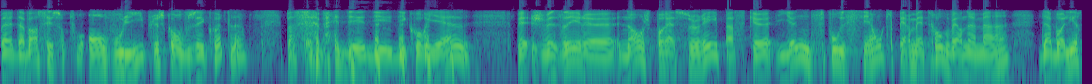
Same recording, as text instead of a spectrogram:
Ben, D'abord, c'est surtout on vous lit plus qu'on vous écoute, là, parce que ça va être des, des, des courriels. Je veux dire, euh, non, je pas rassuré parce qu'il y a une disposition qui permettrait au gouvernement d'abolir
